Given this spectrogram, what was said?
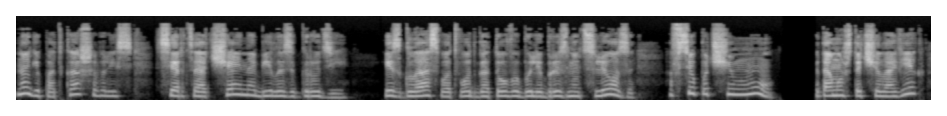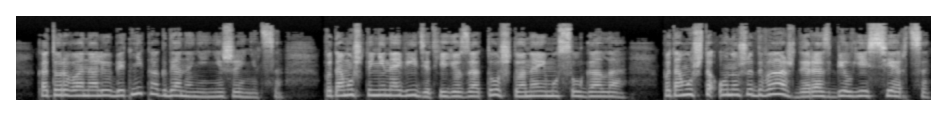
Ноги подкашивались, сердце отчаянно билось в груди. Из глаз вот-вот готовы были брызнуть слезы. А все почему? Потому что человек, которого она любит, никогда на ней не женится, потому что ненавидит ее за то, что она ему солгала, потому что он уже дважды разбил ей сердце,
